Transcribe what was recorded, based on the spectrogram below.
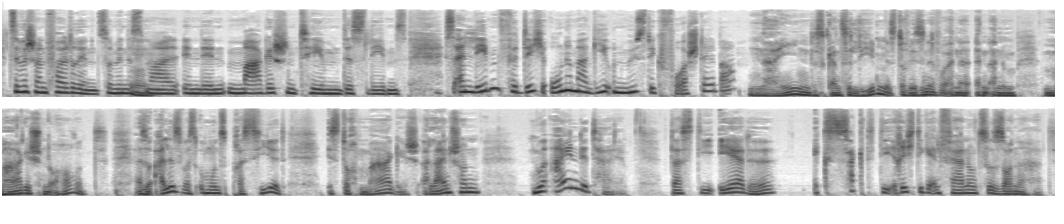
Jetzt sind wir schon voll drin, zumindest mhm. mal in den magischen Themen des Lebens. Ist ein Leben für dich ohne Magie und Mystik vorstellbar? Nein, das ganze Leben ist doch, wir sind auf einer, an einem magischen Ort. Also alles, was um uns passiert, ist doch magisch. Allein schon nur ein Detail, dass die Erde exakt die richtige Entfernung zur Sonne hat,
